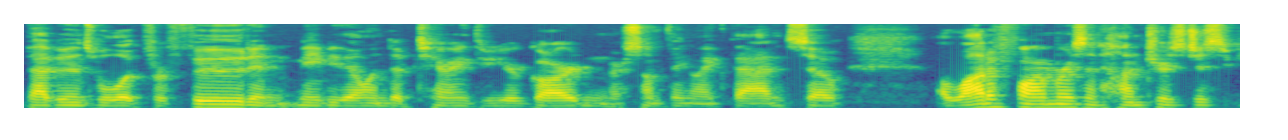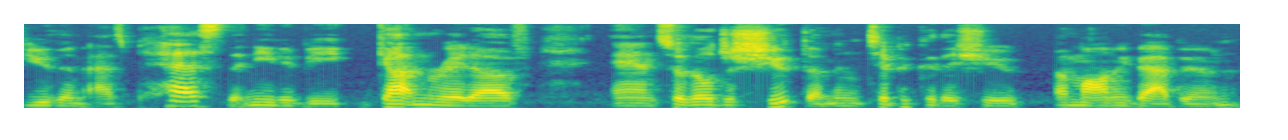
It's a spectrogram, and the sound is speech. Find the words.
baboons will look for food and maybe they'll end up tearing through your garden or something like that. And so a lot of farmers and hunters just view them as pests that need to be gotten rid of. And so they'll just shoot them. And typically they shoot a mommy baboon,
